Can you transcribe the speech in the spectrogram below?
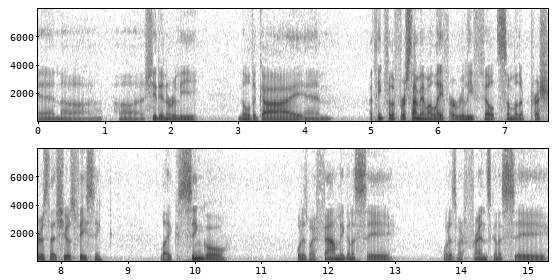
and uh, uh, she didn't really know the guy. And I think for the first time in my life, I really felt some of the pressures that she was facing, like single. What is my family gonna say? What is my friends gonna say?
